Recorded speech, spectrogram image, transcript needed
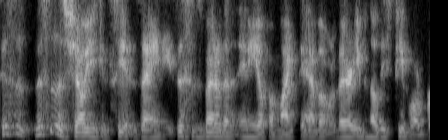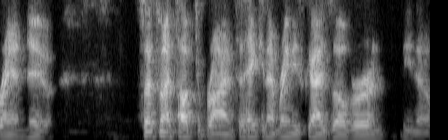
This is this is a show you can see at Zanies. This is better than any open mic they have over there, even though these people are brand new. So that's when I talked to Brian and said, Hey, can I bring these guys over? And you know,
